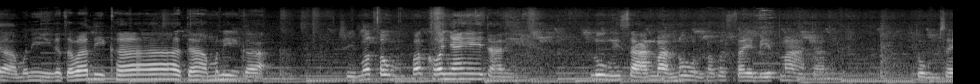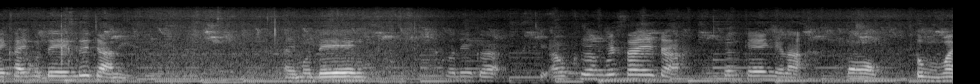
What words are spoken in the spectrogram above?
จ้ามื้อนี้ก็สวัสดีค่ะจ้ามื้อนี้ก็สิมาต้มปลาคอใหญ่จ้านี่ลุงอีสานบ้านโน่นเราก็ใส่เบ็ดมาจ้านี่ต้มใส่ไข่หมดแดงด้วยจ้านี่ไข่หมดแดงวันนี้ก็สิเอาเครื่องไว้ใส่จ้าเครื่องแกงนี่ล่ะหมอกต้มไว้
